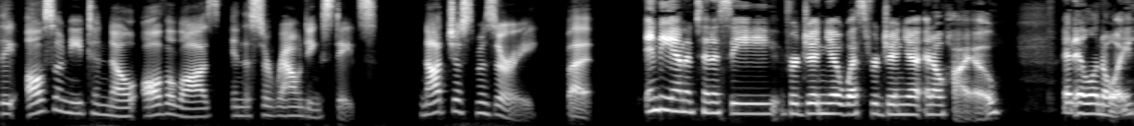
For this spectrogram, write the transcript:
they also need to know all the laws in the surrounding states, not just Missouri, but Indiana, Tennessee, Virginia, West Virginia, and Ohio, and Illinois.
